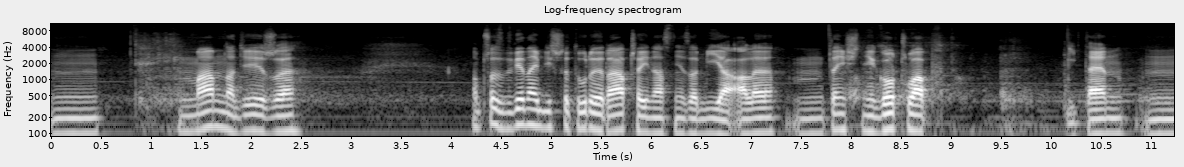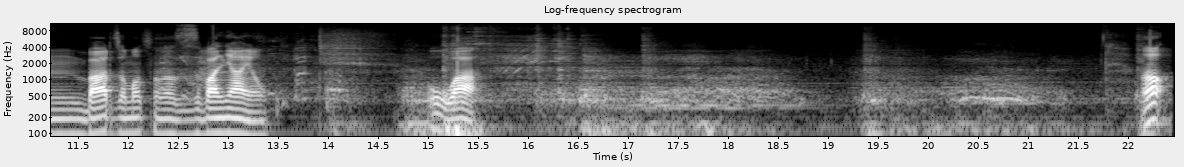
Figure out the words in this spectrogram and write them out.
Mm, Mam nadzieję, że no przez dwie najbliższe tury raczej nas nie zabija, ale mm, ten śniegoczłap i ten mm, bardzo mocno nas zwalniają. Uła. No,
